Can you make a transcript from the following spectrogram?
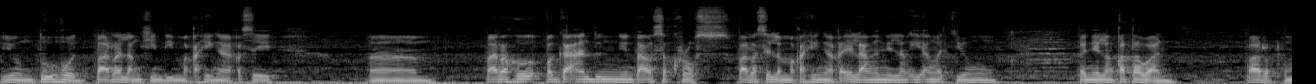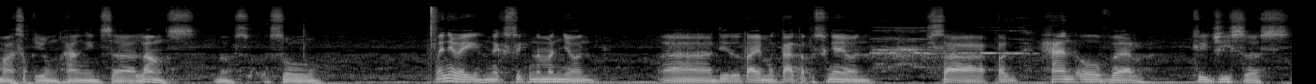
yung tuhod para lang hindi makahinga kasi um, para ho, pagka andun yung tao sa cross para sila makahinga kailangan nilang iangat yung kanilang katawan para pumasok yung hangin sa lungs. No? So, anyway, next week naman yon uh, dito tayo magtatapos ngayon sa pag hand over kay Jesus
